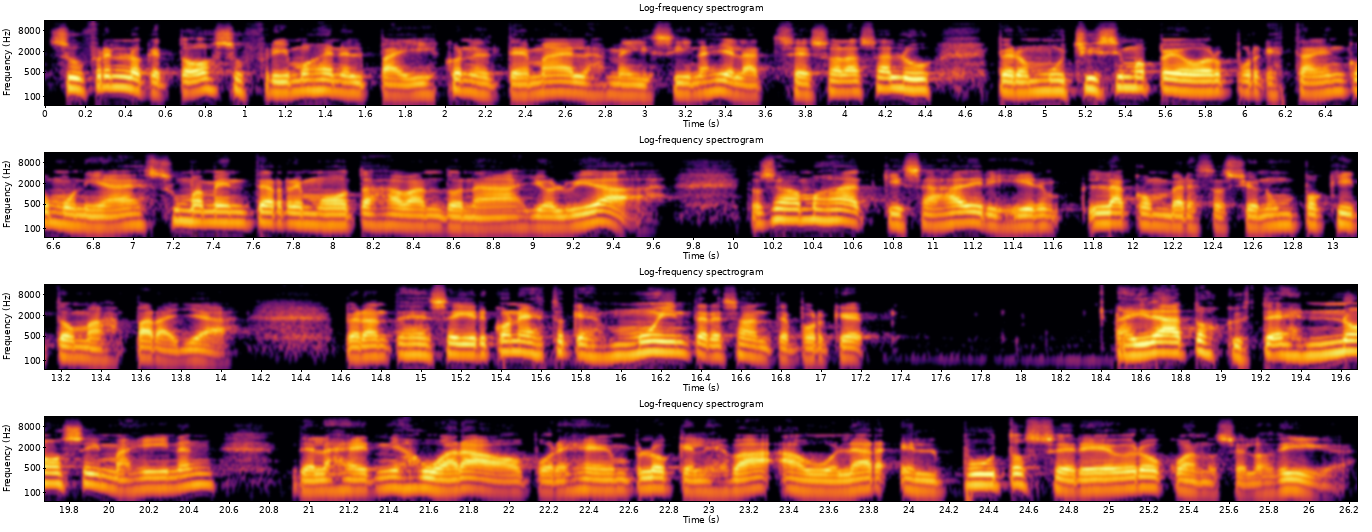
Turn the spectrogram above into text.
Sufren lo que todos sufrimos en el país con el tema de las medicinas y el acceso a la salud, pero muchísimo peor porque están en comunidades sumamente remotas, abandonadas y olvidadas. Entonces vamos a quizás a dirigir la conversación un poquito más para allá. Pero antes de seguir con esto, que es muy interesante porque hay datos que ustedes no se imaginan de las etnias guarao, por ejemplo, que les va a volar el puto cerebro cuando se los diga.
